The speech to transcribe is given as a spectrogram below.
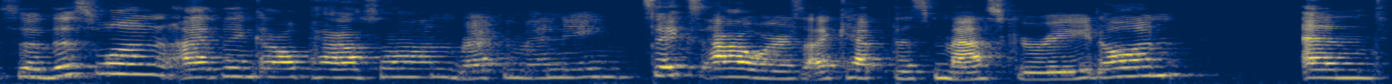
So this one I think I'll pass on recommending. Six hours I kept this masquerade on and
